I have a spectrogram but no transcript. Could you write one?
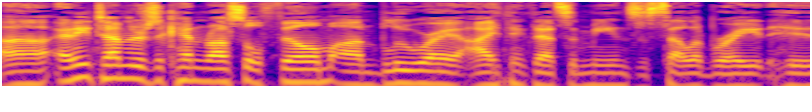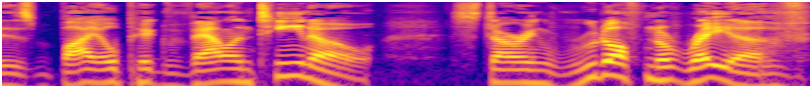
Uh, anytime there's a Ken Russell film on Blu-ray, I think that's a means to celebrate his biopic Valentino, starring Rudolf Nureyev.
